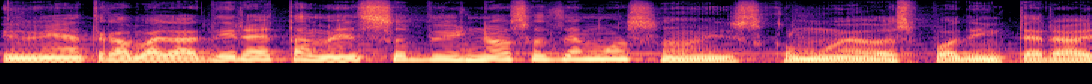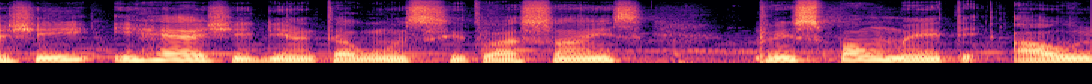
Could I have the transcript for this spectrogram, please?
ele vem a trabalhar diretamente sobre nossas emoções, como elas podem interagir e reagir diante de algumas situações, principalmente ao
